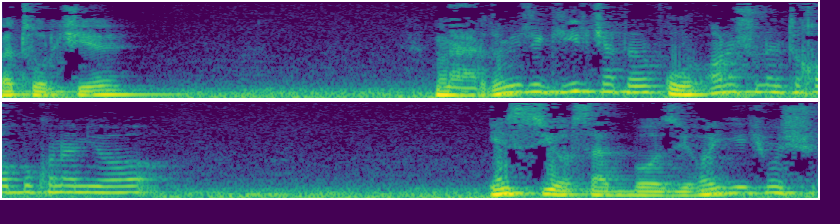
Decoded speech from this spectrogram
و ترکیه؟ مردم اینجا گیر کردن قرآنشون انتخاب بکنن یا این سیاست بازی های یک مش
